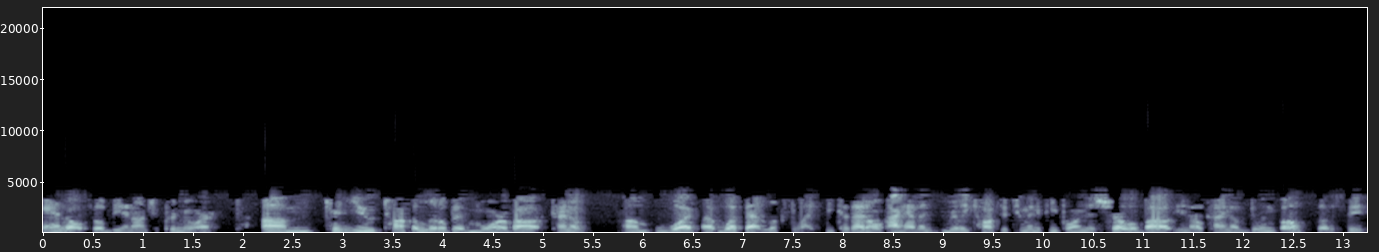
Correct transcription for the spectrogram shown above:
and also be an entrepreneur. Um, can you talk a little bit more about kind of um, what uh, what that looks like? Because I don't, I haven't really talked to too many people on this show about you know kind of doing both, so to speak.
